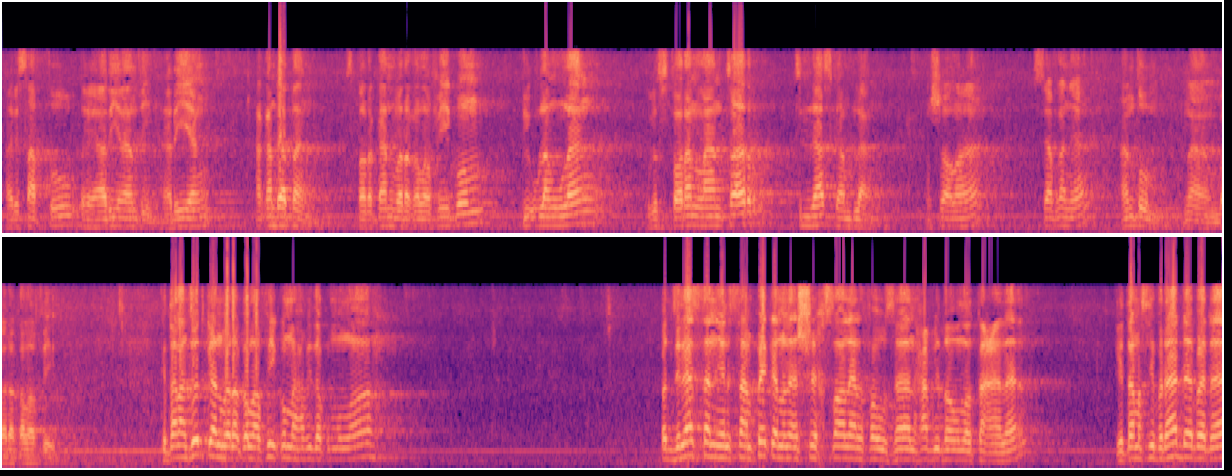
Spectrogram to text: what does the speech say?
Hari Sabtu, eh, hari nanti, hari yang akan datang. Setorkan barakallahu fikum, diulang-ulang, begitu setoran lancar, jelas gamblang. Insyaallah siapkan ya antum. Nah, barakallahu fik. Kita lanjutkan barakallahu fikum hafizakumullah. Penjelasan yang disampaikan oleh Syekh Shalih Al-Fauzan hafizahullah taala kita masih berada pada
